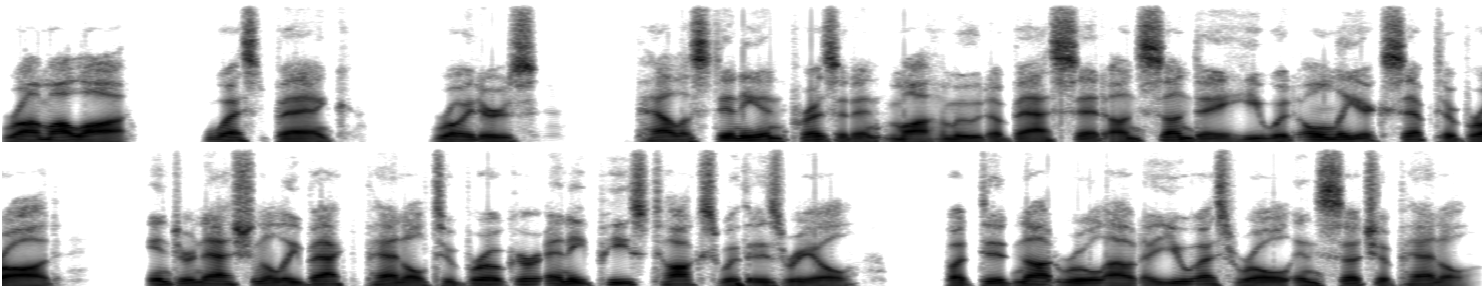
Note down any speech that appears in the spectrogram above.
Ramallah, West Bank, Reuters, Palestinian President Mahmoud Abbas said on Sunday he would only accept a broad, internationally backed panel to broker any peace talks with Israel, but did not rule out a U.S. role in such a panel.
